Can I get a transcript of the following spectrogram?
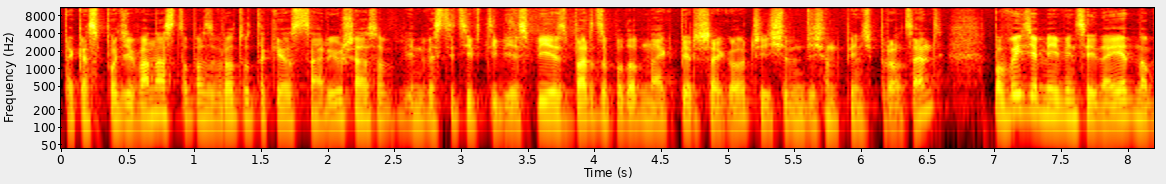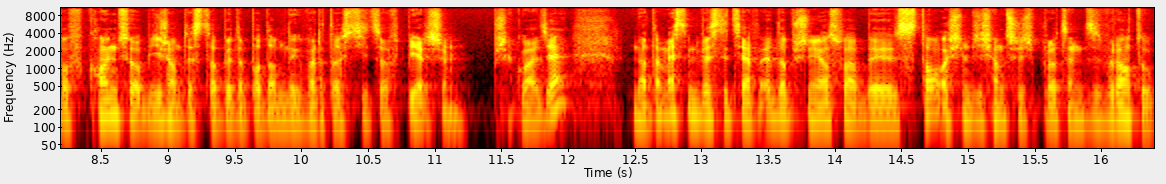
taka spodziewana stopa zwrotu takiego scenariusza inwestycji w TBSP jest bardzo podobna jak pierwszego, czyli 75%, bo wyjdzie mniej więcej na jedno, bo w końcu obniżą te stopy do podobnych wartości co w pierwszym przykładzie. Natomiast inwestycja w EDO przyniosłaby 186% zwrotu,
